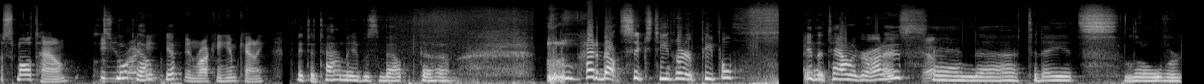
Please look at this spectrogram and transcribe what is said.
a small town. in Small town, yep. In Rockingham County. At the time, it was about uh, had about 1,600 people in the town of Grottoes, Yep. and uh, today it's a little over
